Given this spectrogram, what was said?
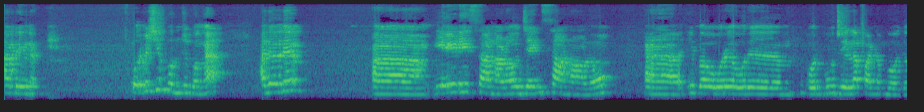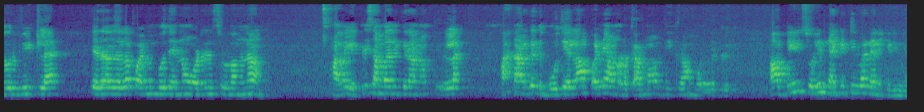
அப்படின்னு. ஒரு விஷயம் புரிஞ்சுக்கோங்க. அதாவது லேடிஸ் ஆனாலும் ஜென்ட்ஸ் ஆனாலும் ஆஹ் இப்போ ஒரு ஒரு ஒரு பூஜை எல்லாம் பண்ணும்போது ஒரு வீட்டில் ஏதாவது எல்லாம் பண்ணும்போது என்ன உடனே சொல்லுவாங்கன்னா அவன் எப்படி சம்பாதிக்கிறானோ தெரியல. அதனால தான் இந்த பூஜையெல்லாம் பண்ணி அவனோட கர்மாவை தீக்கிறான் போல இருக்கு. அப்படின்னு சொல்லி நெகட்டிவா நினைக்கிறீங்க.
